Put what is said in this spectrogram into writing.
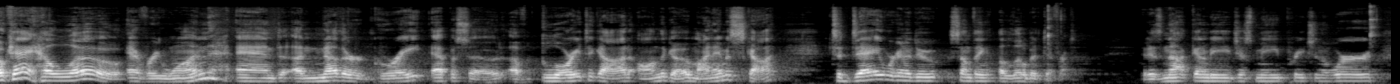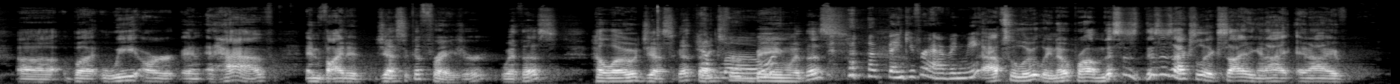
Okay, hello everyone, and another great episode of Glory to God on the Go. My name is Scott. Today we're going to do something a little bit different. It is not going to be just me preaching the word, uh, but we are and have invited Jessica Frazier with us. Hello, Jessica. Thanks Hello. for being with us. Thank you for having me. Absolutely, no problem. This is this is actually exciting, and I and I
